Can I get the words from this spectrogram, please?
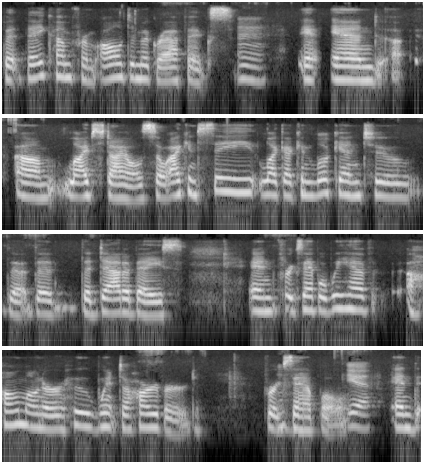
but they come from all demographics a- and uh, um, lifestyles. So I can see, like, I can look into the, the the database, and for example, we have a homeowner who went to Harvard, for example, yeah, and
